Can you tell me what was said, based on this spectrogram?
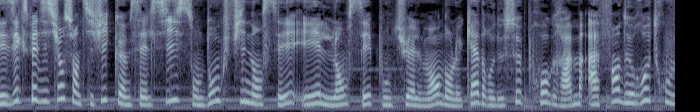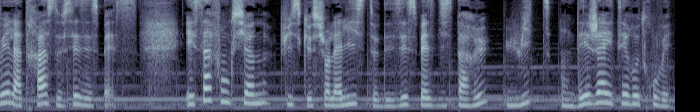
Des expéditions scientifiques comme celle-ci sont donc financées et lancées ponctuellement dans le cadre de ce programme afin de retrouver la trace de ces espèces. Et ça fonctionne, puisque sur la liste des espèces disparues, 8 ont déjà été retrouvées.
